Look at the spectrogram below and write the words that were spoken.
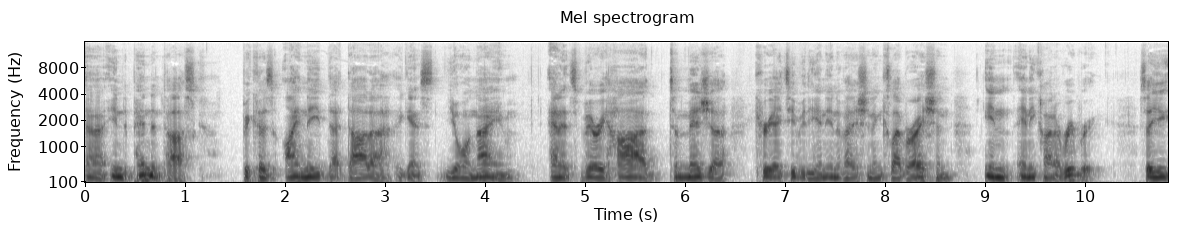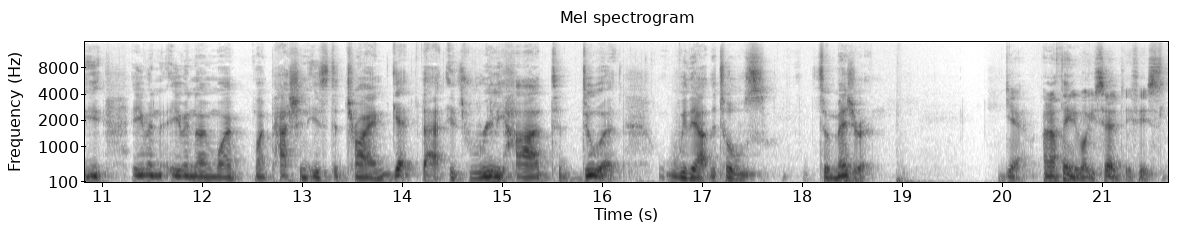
uh, independent task because I need that data against your name. And it's very hard to measure creativity and innovation and collaboration in any kind of rubric. So you, you, even even though my, my passion is to try and get that, it's really hard to do it without the tools to measure it. Yeah, and I think what you said, if it's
